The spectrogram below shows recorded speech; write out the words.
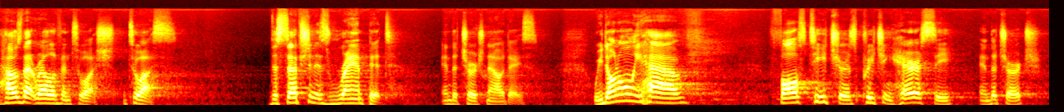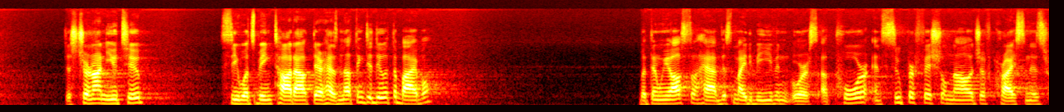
How is that relevant to us? To us, deception is rampant in the church nowadays. We don't only have false teachers preaching heresy in the church. Just turn on YouTube, see what's being taught out there. It has nothing to do with the Bible. But then we also have, this might be even worse, a poor and superficial knowledge of Christ and his,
